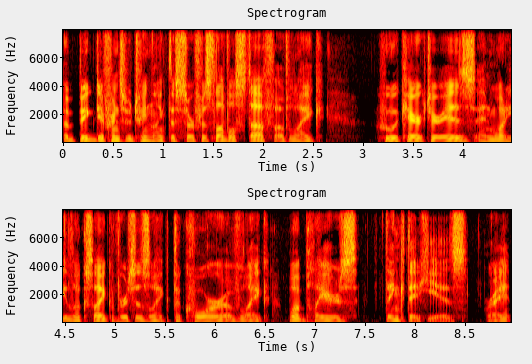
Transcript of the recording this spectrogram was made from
a big difference between like the surface level stuff of like who a character is and what he looks like versus like the core of like what players think that he is, right?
